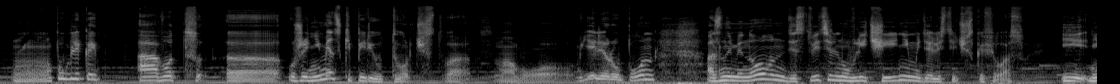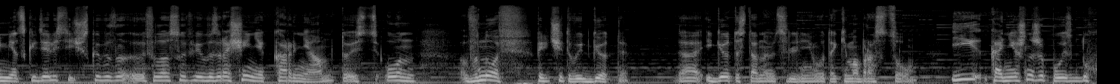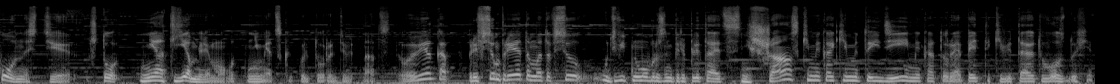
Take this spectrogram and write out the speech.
публикой. А вот э, уже немецкий период творчества самого Геллерупа, он ознаменован действительно увлечением идеалистической философии. И немецкой идеалистической э, философии, возвращение к корням, то есть он вновь перечитывает Гёте, да, и Гёте становится для него таким образцом. И, конечно же, поиск духовности, что неотъемлемо от немецкой культуры XIX века. При всем при этом это все удивительным образом переплетается с нишанскими какими-то идеями, которые опять-таки витают в воздухе.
